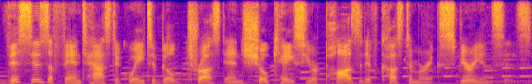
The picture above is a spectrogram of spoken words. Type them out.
This is a fantastic way to build trust and showcase your positive customer experiences.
